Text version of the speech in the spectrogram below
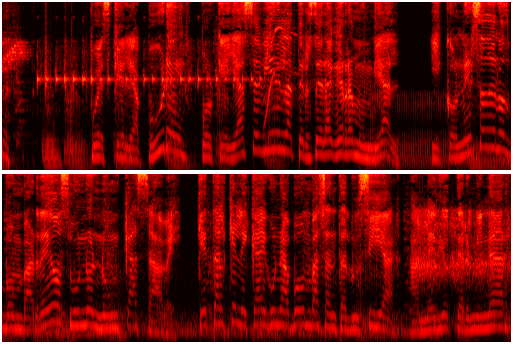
pues que le apure, porque ya se viene la Tercera Guerra Mundial. Y con eso de los bombardeos uno nunca sabe. ¿Qué tal que le caiga una bomba a Santa Lucía a medio terminar?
